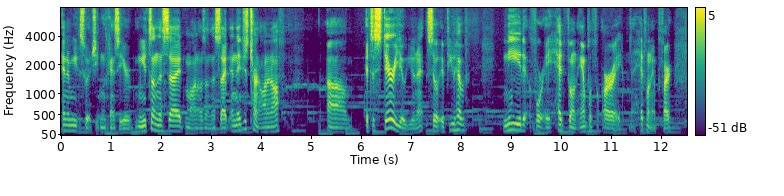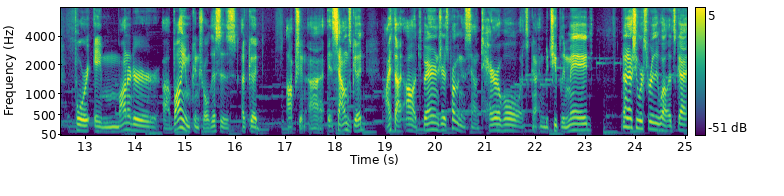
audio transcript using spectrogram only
and a mute switch. You can kind of see your mutes on this side, monos on this side, and they just turn on and off. Um, it's a stereo unit, so if you have need for a headphone amplifier or a, a, headphone amplifier for a monitor uh, volume control, this is a good option. Uh, it sounds good. I thought, oh, it's Behringer. It's probably going to sound terrible. It's going to be cheaply made. No, it actually works really well. It's got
